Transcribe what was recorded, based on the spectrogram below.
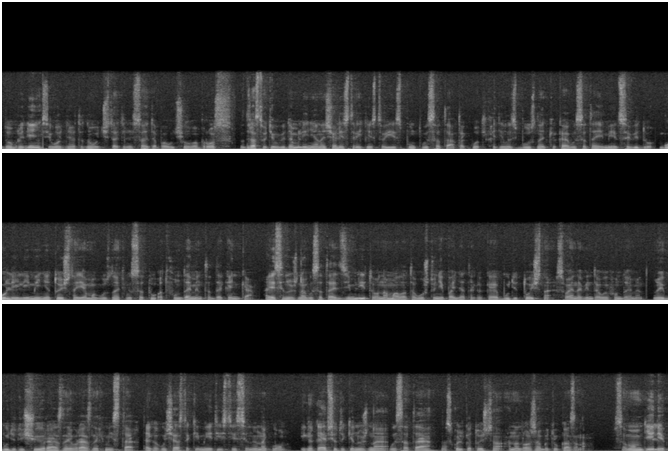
Добрый день. Сегодня от одного читателя сайта получил вопрос. Здравствуйте. В уведомлении о начале строительства есть пункт высота. Так вот, хотелось бы узнать, какая высота имеется в виду. Более или менее точно я могу знать высоту от фундамента до конька. А если нужна высота от земли, то она мало того, что непонятно какая будет точно, свайно-винтовой фундамент, но и будет еще и разная в разных местах, так как участок имеет естественный наклон. И какая все-таки нужна высота, насколько точно она должна быть указана. В самом деле,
